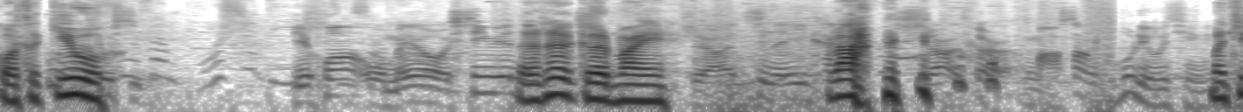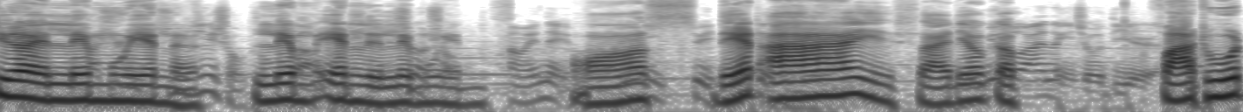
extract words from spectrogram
กดสกิล 别慌，我们有新约 แต่ 能 เธอ 天 เกิด 使， ใหม่ 只要技能一开 ร่าง 十二特尔马上不留情 มันชื่ออะไรเลมเวนเหรอเลมเอ็นหรือเลมเวนอ๋อเดดไอสายเดียวกับฟาทูธ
